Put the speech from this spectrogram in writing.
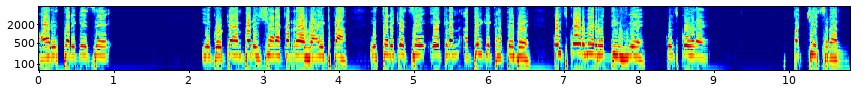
और इस तरीके से ये गोटा एम्पायर इशारा कर रहे हैं वाइट का। इस तरीके से एक रन अतिरिक्त के खाते में कुल स्कोर में वृद्धि हुई है। कुल स्कोर है 25 रन।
